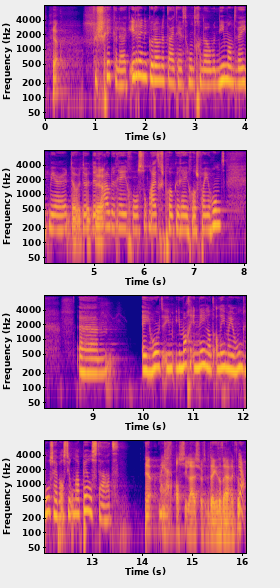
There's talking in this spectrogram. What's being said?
Ja. Verschrikkelijk. Iedereen in coronatijd heeft hond genomen. Niemand weet meer de, de, de, Ja. oude regels, de onuitgesproken regels van je hond. Ehm, en je, hoort, je, je mag in Nederland alleen maar je hond los hebben als die onder appel staat. Ja. Maar ja. Als die luistert, betekent dat eigenlijk toch?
